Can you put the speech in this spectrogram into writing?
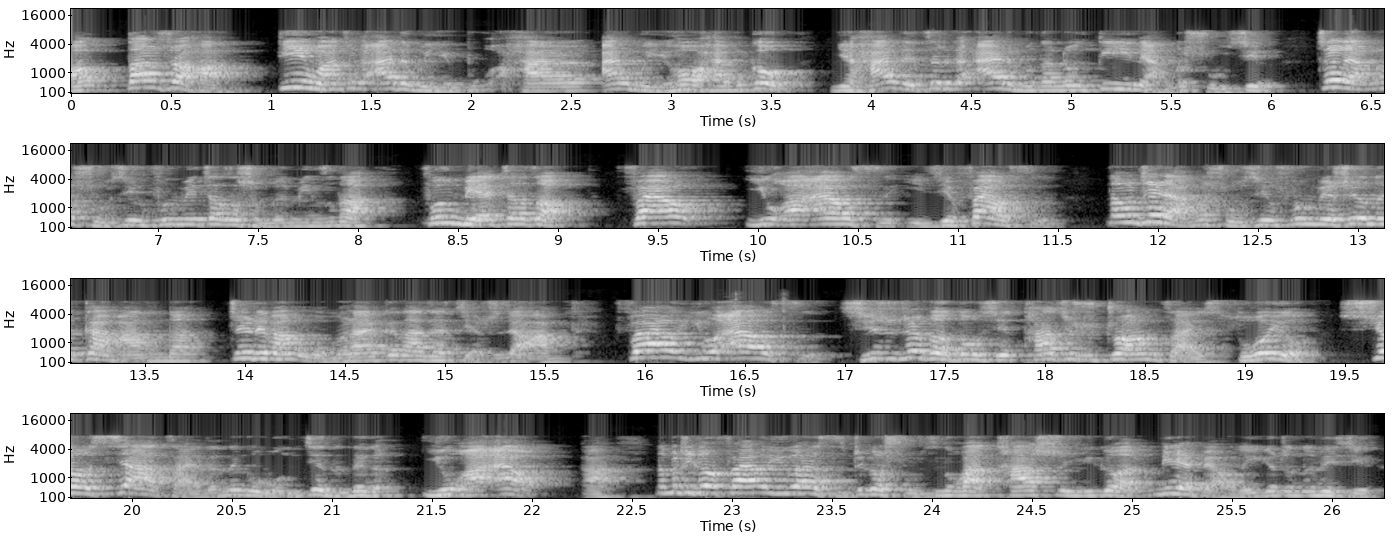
好，但是哈，定义完这个 item 也不还 item 以后还不够，你还得在这个 item 当中定义两个属性，这两个属性分别叫做什么名字呢？分别叫做 file URLs 以及 files。那么这两个属性分别是用来干嘛的呢？这个地方我们来跟大家解释一下啊。file URLs 其实这个东西它就是装载所有需要下载的那个文件的那个 URL 啊。那么这个 file URLs 这个属性的话，它是一个列表的一个这样的类型。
